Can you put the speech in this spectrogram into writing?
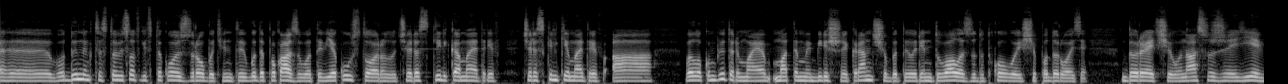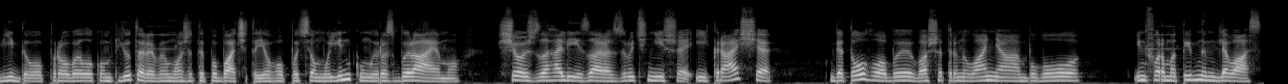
е, це 100% також зробить. Він тобі буде показувати, в яку сторону, через кілька метрів, через скільки метрів. А велокомп'ютер має матиме більший екран, щоб ти орієнтувалась додатково ще по дорозі. До речі, у нас вже є відео про велокомп'ютери. Ви можете побачити його по цьому лінку. Ми розбираємо, що ж взагалі зараз зручніше і краще для того, аби ваше тренування було інформативним для вас.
